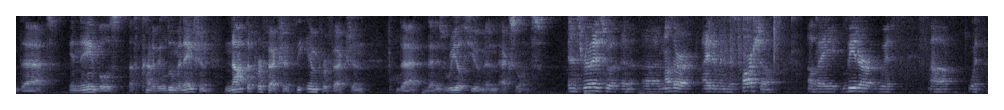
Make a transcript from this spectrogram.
that enables a kind of illumination, not the perfection, it's the imperfection that, that is real human excellence. And it's related to an, another item in this parsha of a leader with, uh, with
